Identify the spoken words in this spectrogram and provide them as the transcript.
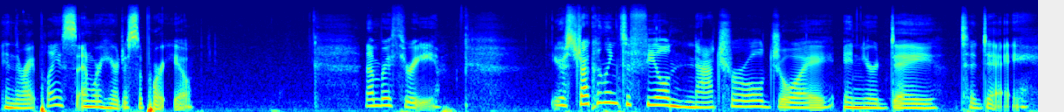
in the right place, and we're here to support you. Number three, you're struggling to feel natural joy in your day to day.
